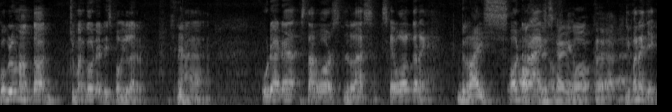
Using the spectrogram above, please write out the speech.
gue belum nonton, cuman gue udah di spoiler. Nah, udah ada Star Wars The Last Skywalker ya? The Rise Oh, The of Rise the of Skywalker. Skywalker. Gimana Jack?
